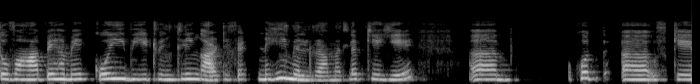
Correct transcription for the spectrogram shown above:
तो वहाँ पे हमें कोई भी ट्विंकलिंग आर्टिफैक्ट नहीं मिल रहा मतलब कि ये आ, खुद आ, उसके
